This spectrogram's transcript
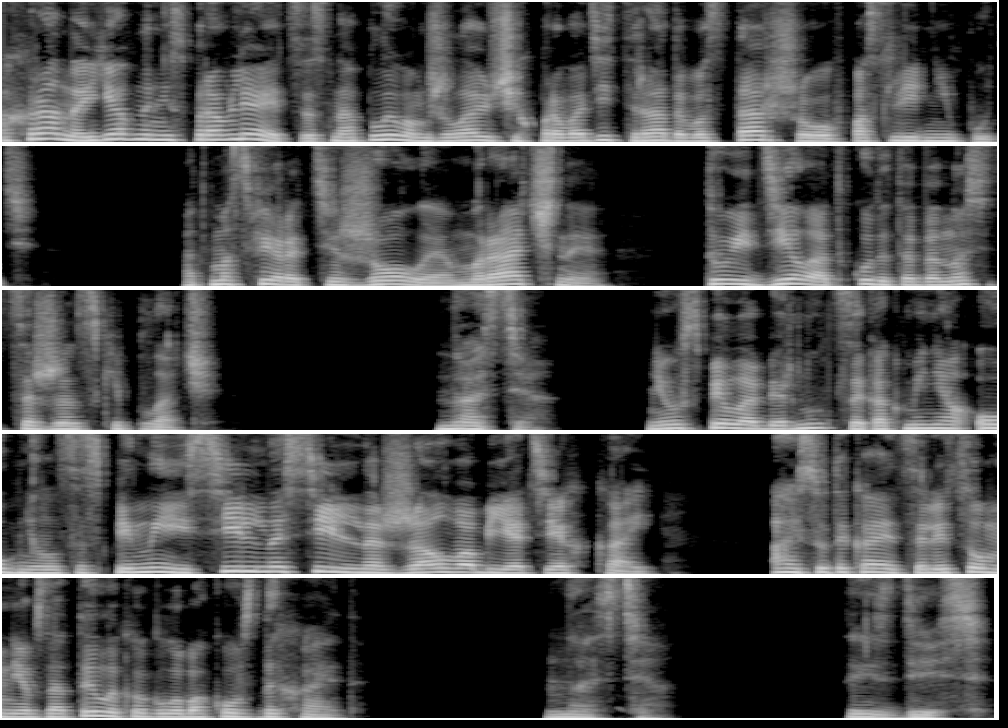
Охрана явно не справляется с наплывом желающих проводить Радова-старшего в последний путь. Атмосфера тяжелая, мрачная, то и дело откуда-то доносится женский плач. «Настя!» Не успела обернуться, как меня обнял со спины и сильно-сильно сжал в объятиях Кай. Айс утыкается лицом мне в затылок и глубоко вздыхает. «Настя, ты здесь».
